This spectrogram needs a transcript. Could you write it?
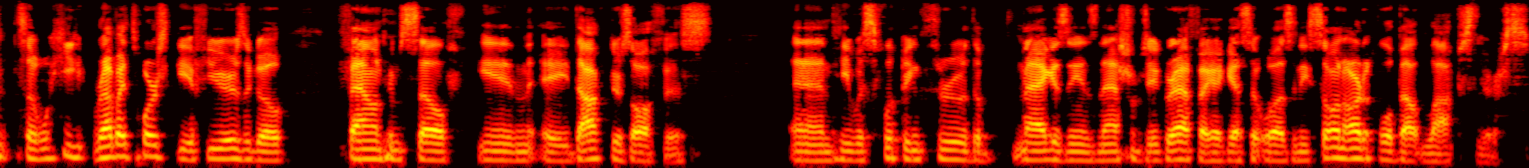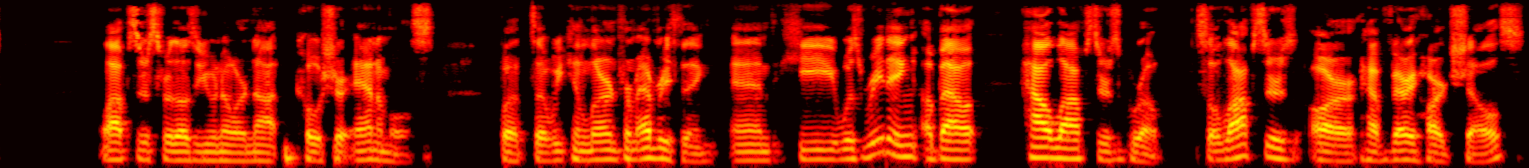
So he, Rabbi Twerski, a few years ago, found himself in a doctor's office and he was flipping through the magazines, National Geographic, I guess it was, and he saw an article about lobsters. Lobsters, for those of you who know, are not kosher animals, but uh, we can learn from everything. And he was reading about how lobsters grow. So lobsters are have very hard shells,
